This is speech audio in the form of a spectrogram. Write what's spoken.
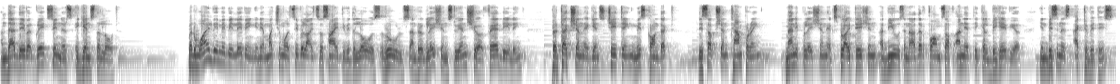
and that they were great sinners against the Lord. But while we may be living in a much more civilized society with laws, rules, and regulations to ensure fair dealing, protection against cheating, misconduct, deception, tampering, manipulation, exploitation, abuse, and other forms of unethical behavior in business activities,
